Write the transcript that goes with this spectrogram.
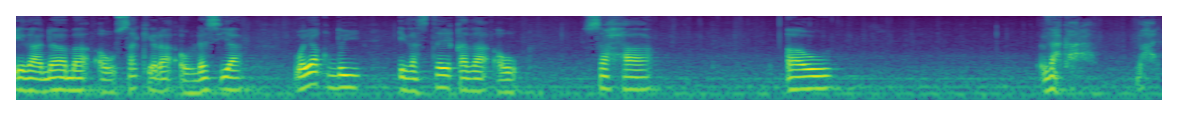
إذا نام أو سكر أو نسي ويقضي إذا استيقظ أو صحى أو ذکر بله.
